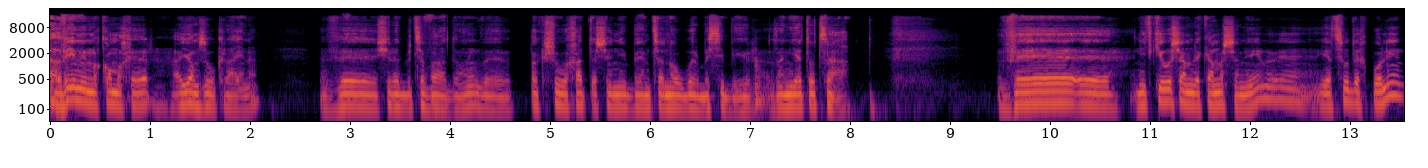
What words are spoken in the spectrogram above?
אבי ממקום אחר, היום זה אוקראינה, ושירת בצבא אדום, ופגשו אחד את השני באמצע נובר בסיביר, אז אני התוצאה. ונתקעו שם לכמה שנים, ויצאו דרך פולין,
